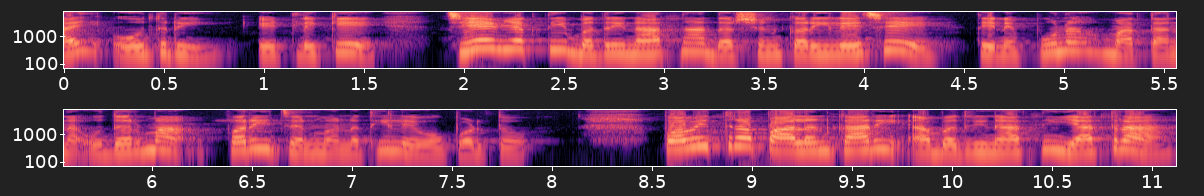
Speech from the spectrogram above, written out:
આય ઓધરી એટલે કે જે વ્યક્તિ બદ્રીનાથના દર્શન કરી લે છે, તેને પુનઃ માતાના ઉદરમાં ફરી જન્મ નથી લેવો પડતો. પવિત્ર પાલનકારી આ બદ્રીનાથની યાત્રા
